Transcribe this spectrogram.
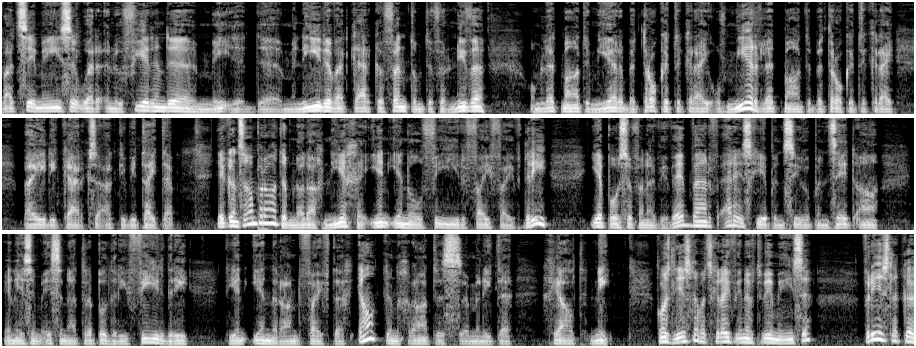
wat sê mense oor innoverende me, maniere wat kerke vind om te vernuwe, om lidmate meer betrokke te kry of meer lidmate betrokke te kry by die kerk se aktiwiteite. Jy kan saampraat op 0891104553, e-posse van die webwerf rsg.co.za en SMS na 3343 teen R1.50. Elke gratis minute geld nie. Kom ons lees gou wat skryf een of twee mense vreeslike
